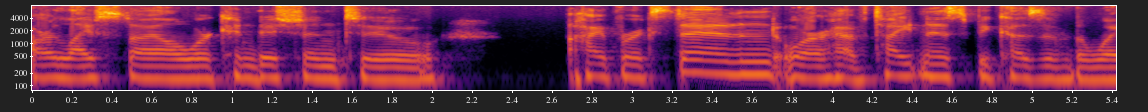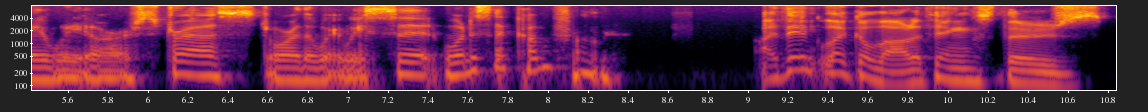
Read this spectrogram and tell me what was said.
our lifestyle, we're conditioned to hyperextend or have tightness because of the way we are stressed or the way we sit? What does that come from? I think, like a lot of things, there's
